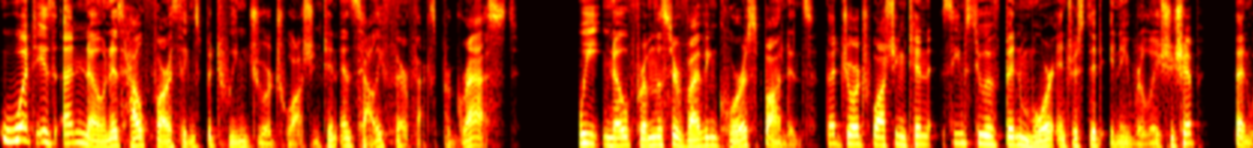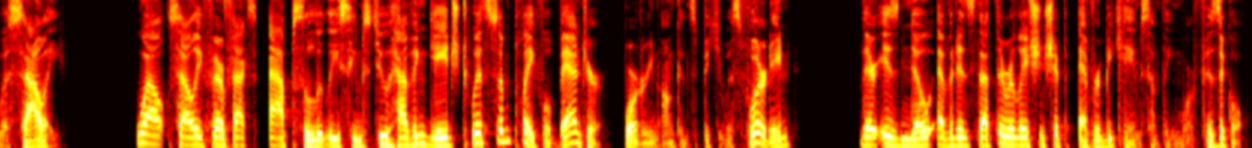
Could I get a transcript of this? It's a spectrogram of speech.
What is unknown is how far things between George Washington and Sally Fairfax progressed. We know from the surviving correspondence that George Washington seems to have been more interested in a relationship than with Sally. While Sally Fairfax absolutely seems to have engaged with some playful banter, bordering on conspicuous flirting, there is no evidence that the relationship ever became something more physical.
